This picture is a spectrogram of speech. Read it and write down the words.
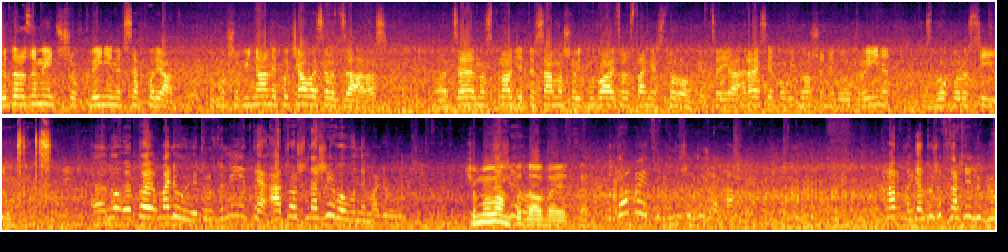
люди розуміють, що в країні не все в порядку. Тому що війна не почалася от зараз. Це насправді те саме, що відбувається останніх 100 років. Це є агресія по відношенню до України з боку Росії. Е, Ну, то малюють, розумієте? А то ж наживо вони малюють. Чому вам Наживо. подобається? Подобається, тому що дуже гарно. Гарно. Я дуже взагалі люблю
